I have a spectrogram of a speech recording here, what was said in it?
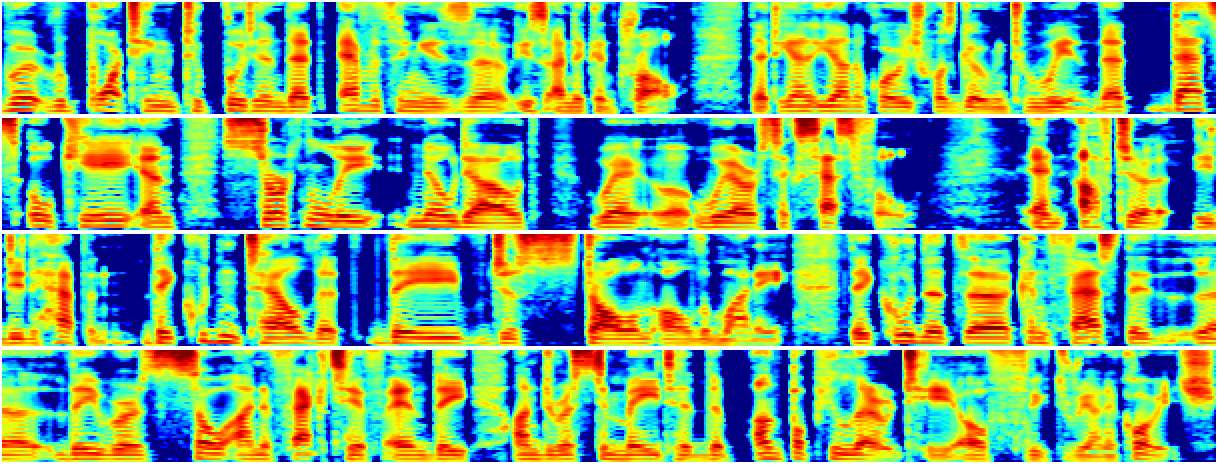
were reporting to Putin that everything is uh, is under control, that Yanukovych was going to win, that that's okay, and certainly, no doubt, we uh, we are successful. And after it didn't happen, they couldn't tell that they've just stolen all the money. They couldn't uh, confess that uh, they were so ineffective and they underestimated the unpopularity of Viktor Yanukovych.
